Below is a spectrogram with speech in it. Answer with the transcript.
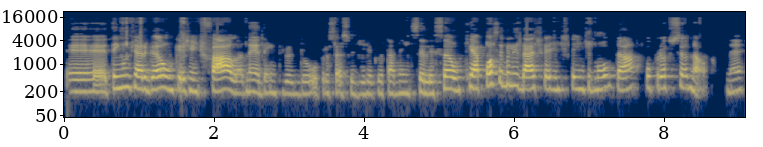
É, tem um jargão que a gente fala, né, dentro do processo de recrutamento e seleção, que é a possibilidade que a gente tem de moldar o profissional, né?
